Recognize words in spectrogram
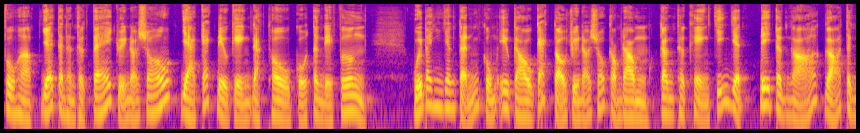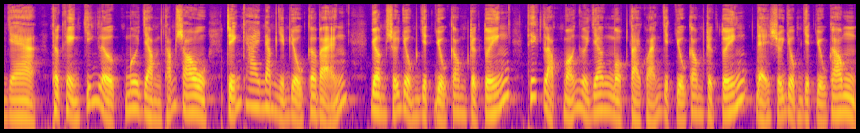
phù hợp với tình hình thực tế chuyển đổi số và các điều kiện đặc thù của từng địa phương. Ủy ban nhân dân tỉnh cũng yêu cầu các tổ chuyển đổi số cộng đồng cần thực hiện chiến dịch đi từng ngõ, gõ từng nhà, thực hiện chiến lược mưa dầm thấm sâu, triển khai năm nhiệm vụ cơ bản, gồm sử dụng dịch vụ công trực tuyến, thiết lập mỗi người dân một tài khoản dịch vụ công trực tuyến để sử dụng dịch vụ công,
